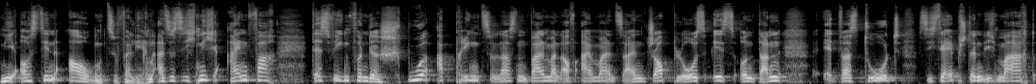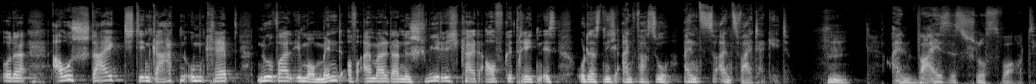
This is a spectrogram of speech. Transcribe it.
nie aus den Augen zu verlieren. Also sich nicht einfach deswegen von der Spur abbringen zu lassen, weil man auf einmal seinen Job los ist und dann etwas tut, sich selbstständig macht oder aussteigt, den Garten umgräbt, nur weil im Moment auf einmal da eine Schwierigkeit aufgetreten ist oder es nicht einfach so eins zu eins weitergeht. Hm, ein weises Schlusswort.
